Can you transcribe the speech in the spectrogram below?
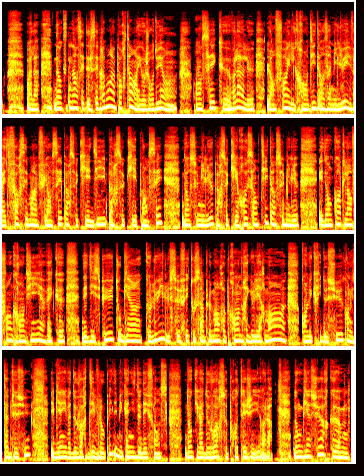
Voilà. Donc non, c'est vraiment important. Et aujourd'hui, on, on sait que voilà, le l'enfant, il grandit dans un milieu, il va être forcément influencé par ce qui est dit, par ce qui est pensé dans ce milieu, par ce qui est ressenti dans ce milieu. Et donc, quand l'enfant grandit avec euh, des disputes, ou bien que lui, il se fait tout simplement reprendre régulièrement, euh, qu'on lui crie dessus, qu'on lui tape dessus, eh bien, il va devoir développer des mécanismes de défense. Donc, il va devoir se protéger. Voilà. Donc, bien sûr que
